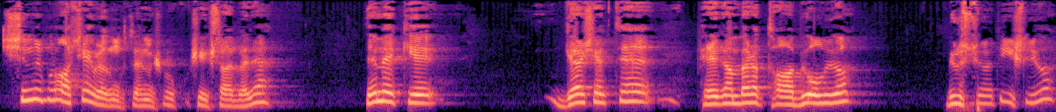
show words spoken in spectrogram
Şimdi bunu açayım biraz muhtemelen bu şey işte böyle. Demek ki gerçekte peygambere tabi oluyor. Bir sünneti işliyor.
